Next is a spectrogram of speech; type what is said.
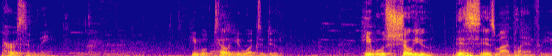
personally. He will tell you what to do. He will show you this is my plan for you.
